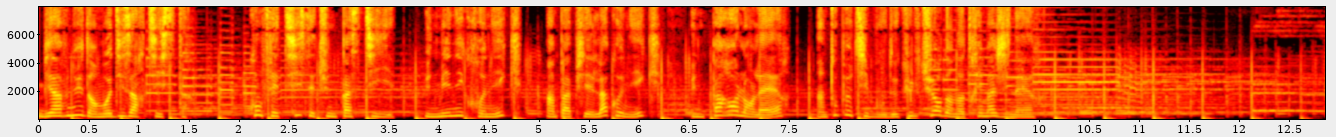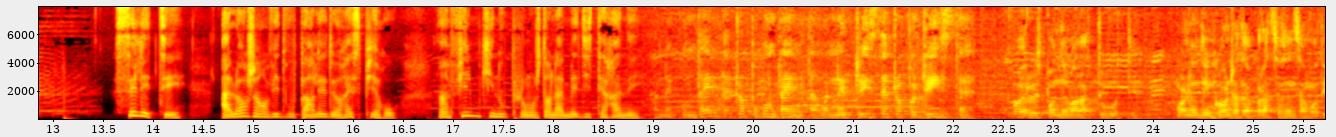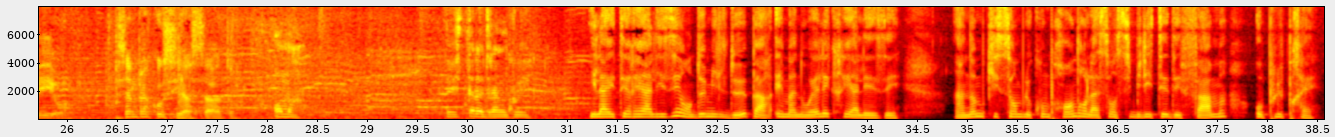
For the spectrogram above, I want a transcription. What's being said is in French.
Bienvenue dans Maudits Artistes. Confetti, c'est une pastille, une mini-chronique, un papier laconique, une parole en l'air, un tout petit bout de culture dans notre imaginaire. C'est l'été, alors j'ai envie de vous parler de Respiro, un film qui nous plonge dans la Méditerranée. Poi Il a été réalisé en 2002 par Emmanuel Crialese, un homme qui semble comprendre la sensibilité des femmes au plus près.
